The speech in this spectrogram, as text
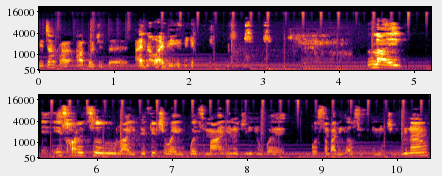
Bitch, I probably I butchered that. I know I did. like it's harder to like differentiate what's my energy and what was somebody else's energy, you know?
